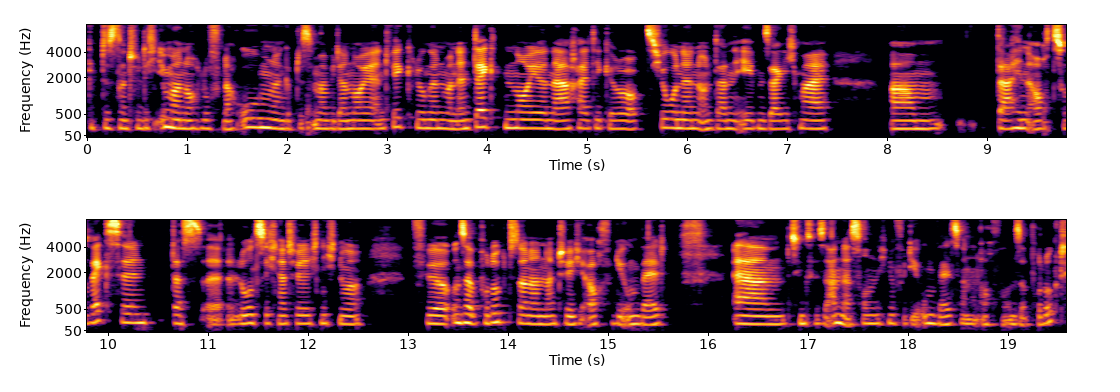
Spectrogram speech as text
gibt es natürlich immer noch Luft nach oben, dann gibt es immer wieder neue Entwicklungen, man entdeckt neue, nachhaltigere Optionen und dann eben, sage ich mal, ähm, dahin auch zu wechseln. Das äh, lohnt sich natürlich nicht nur für unser Produkt, sondern natürlich auch für die Umwelt. Ähm, beziehungsweise andersrum, nicht nur für die Umwelt, sondern auch für unser Produkt.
